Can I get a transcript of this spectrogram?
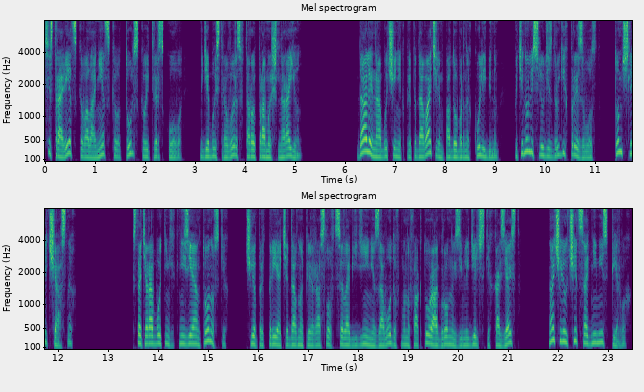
Сестрорецкого, Ланецкого, Тульского и Тверского, где быстро вырос второй промышленный район. Далее на обучение к преподавателям, подобранных Кулибиным, потянулись люди из других производств, в том числе частных. Кстати, работники князей Антоновских, чье предприятие давно переросло в целое объединение заводов, мануфактура огромных земледельческих хозяйств, начали учиться одними из первых.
